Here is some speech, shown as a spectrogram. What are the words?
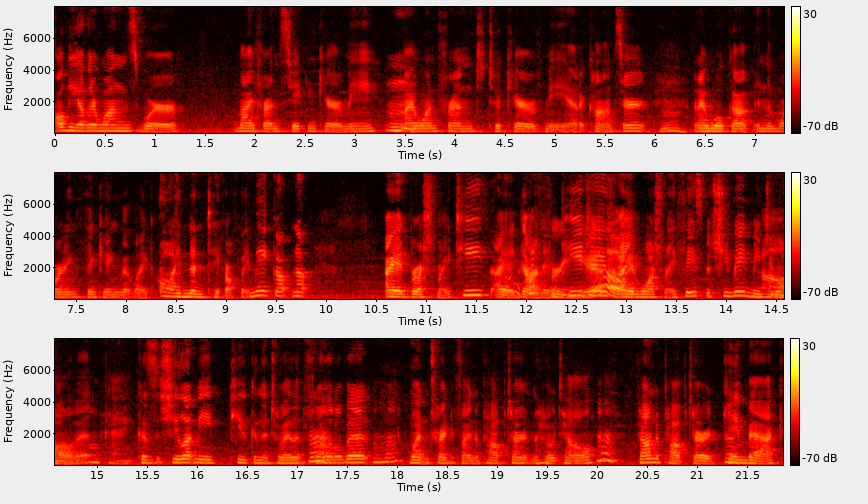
All the other ones were my friends taking care of me. Mm. My one friend took care of me at a concert. Mm. And I woke up in the morning thinking that like, oh, I didn't take off my makeup. No, I had brushed my teeth. I Oh, had good gotten in PJs. you. I had washed my face, but she made me do all of it Oh, Okay. because she let me puke in the toilet for a Hmm. little bit. Mhm. Went and tried to find a pop tart in the hotel. Hmm. Found a pop tart. Hmm. Came back.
